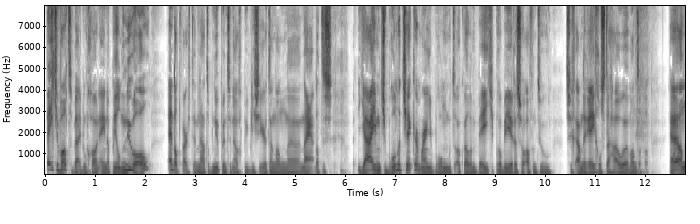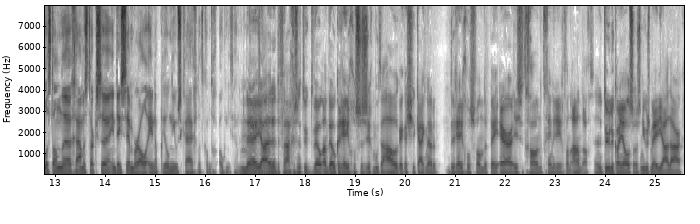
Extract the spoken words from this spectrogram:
weet je wat, wij doen gewoon 1 april nu al... En dat werd inderdaad op nu.nl gepubliceerd. En dan, uh, nou ja, dat is. Ja, je moet je bronnen checken, maar je bron moet ook wel een beetje proberen zo af en toe zich aan de regels te houden. Want hè, anders dan uh, gaan we straks uh, in december al 1 april nieuws krijgen. Dat kan toch ook niet helemaal. Nee, ja, de vraag is natuurlijk wel aan welke regels ze zich moeten houden. Kijk, als je kijkt naar de, de regels van de PR, is het gewoon het genereren van aandacht. En natuurlijk kan je als, als nieuwsmedia daar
